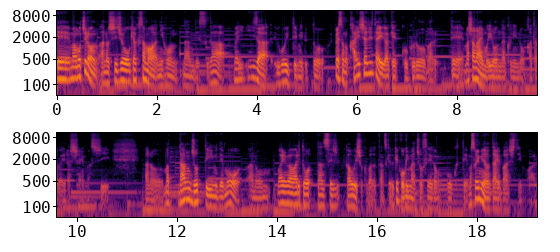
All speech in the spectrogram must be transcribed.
で、まあ、もちろんあの市場お客様は日本なんですが、まあ、いざ動いてみるとやっぱりその会社自体が結構グローバルで、まあ、社内もいろんな国の方がいらっしゃいますしあの、まあ、男女っていう意味でもあの周りは割と男性が多い職場だったんですけど結構今女性が多くて、まあ、そういう意味でのダイバーシティもある。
